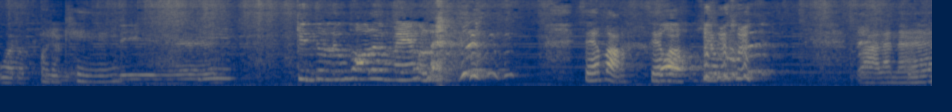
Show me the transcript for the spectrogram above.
อวดเคอวดเค เด้กินจนลืมพ่อลืมแม่หมดเลยเซฟอะเซฟอะบอกเค็มว่าแล้วนะนะ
